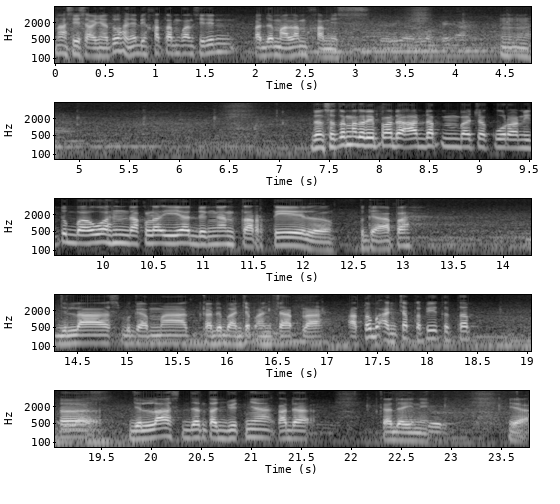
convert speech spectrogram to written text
Nah, sisanya tuh hanya dikhatamkan sidin pada malam Kamis. dari Al-Waqi'ah. Mm-mm. Dan setengah daripada adab membaca Quran itu bahwa hendaklah ia dengan tartil, bega apa? Jelas, begamat, kada bancap-ancap lah, atau bancap tapi tetap eh, jelas dan tajwidnya kada kada ini. Hancur. Ya.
